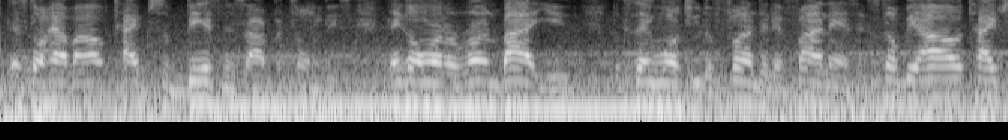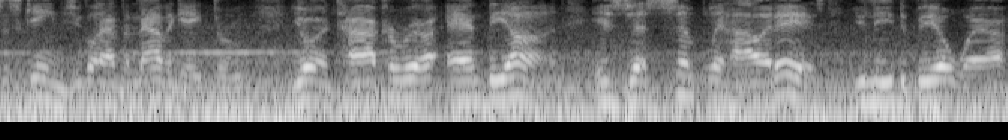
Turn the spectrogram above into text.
that's going to have all types of business opportunities. They're going to want to run by you because they want you to fund it and finance it. It's going to be all types of schemes you're going to have to navigate through your entire career and beyond. It's just simply how it is. You need to be aware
